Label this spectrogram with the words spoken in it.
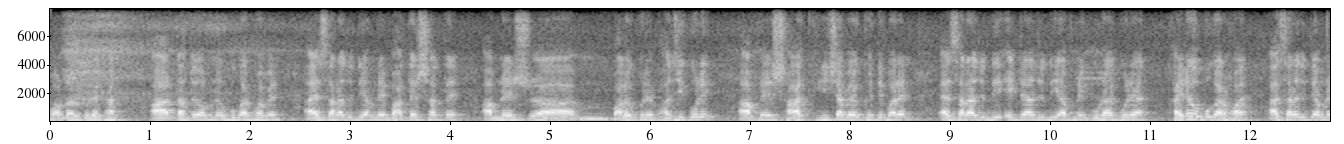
পাউডার করে খান, আর তাতেও আপনি উপকার পাবেন। আর এছাড়া যদি আপনি ভাতের সাথে আপনি ভালো করে ভাজি করে আপনি শাক হিসাবেও খেতে পারেন। এছাড়া যদি এটা যদি আপনি গুঁড়া করে খাইলেও উপকার হয়। এছাড়া যদি আপনি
